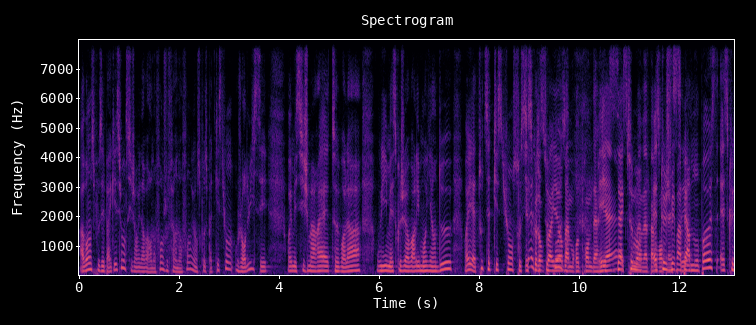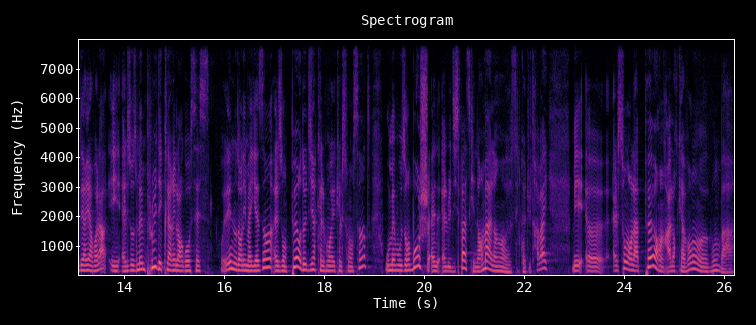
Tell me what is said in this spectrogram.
Avant, on se posait pas la question. Si j'ai envie d'avoir un enfant, je fais un enfant et on se pose pas de questions. Aujourd'hui, c'est ouais, mais si je m'arrête, voilà, oui, mais est-ce que je vais avoir les moyens d'eux? Ouais, il y a toute cette question sociale. Est-ce que l'employeur va me reprendre derrière? Exactement. Est-ce que, je vais pas perdre mon poste? Est-ce que derrière, voilà, et elles osent même plus déclarer leur grossesse. Vous voyez, nous, dans les magasins, elles ont peur de dire qu'elles qu'elles sont enceintes, ou même aux embauches, elles, elles le disent pas, ce qui est normal, hein, c'est le code du travail. Mais euh, elles sont dans la peur, alors qu'avant, euh, bon, bah,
